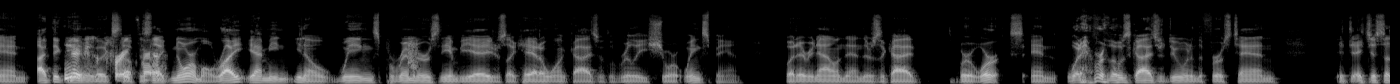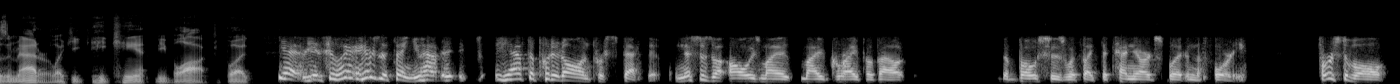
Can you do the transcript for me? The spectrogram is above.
And I think the analytics stuff is like normal, right? Yeah, I mean, you know, wings, perimeters in the NBA, just like, hey, I don't want guys with a really short wingspan. But every now and then there's a guy where it works. And whatever those guys are doing in the first 10, it, it just doesn't matter. Like he, he can't be blocked. But yeah, so here's the thing: you have you have to put it all in perspective, and this is always my my gripe about the Bosa's with like the 10 yard split and the 40. First of all,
